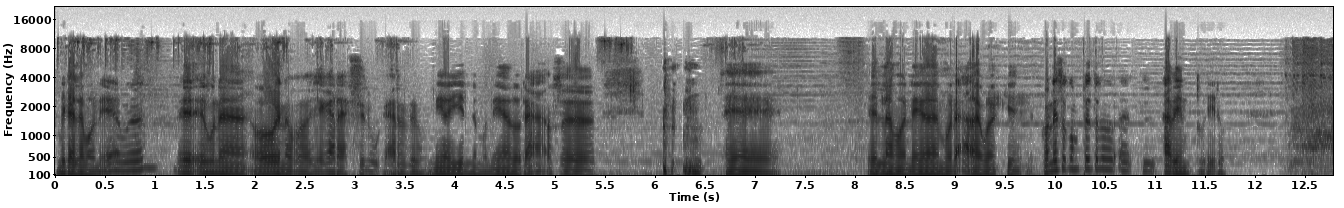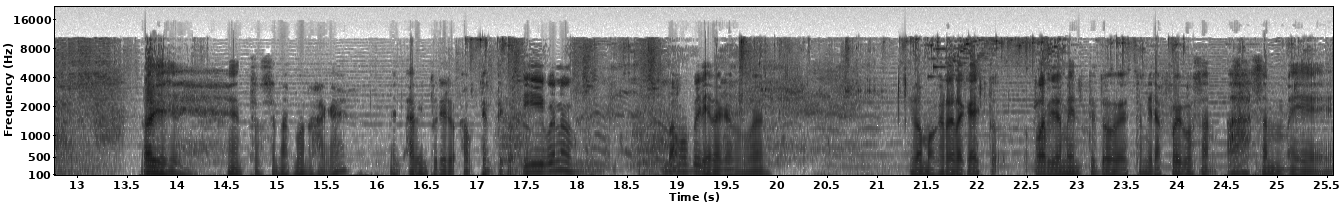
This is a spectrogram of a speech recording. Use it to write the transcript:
Mira la moneda, weón. Es es una... Oh, no puedo llegar a ese lugar, Dios mío. Y es la moneda dorada, o sea... eh, es la moneda morada, weón. Que... Con eso completo el aventurero. Ay, ay, ay. Entonces, más monos acá. El aventurero auténtico. Y bueno, vamos a pelear acá, weón. Y vamos a agarrar acá esto rápidamente. Todo esto. Mira, fuego, Sam. Ah, Sam. Eh...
